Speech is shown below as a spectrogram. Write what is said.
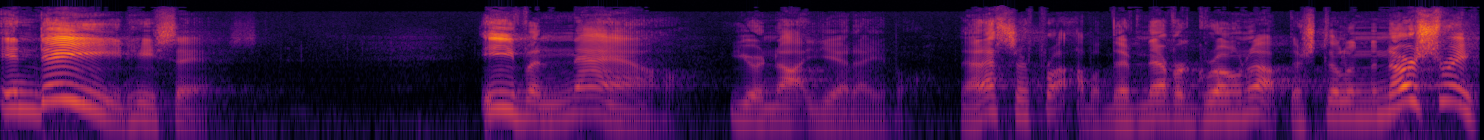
Indeed, he says, even now you're not yet able. Now that's their problem. They've never grown up. They're still in the nursery.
